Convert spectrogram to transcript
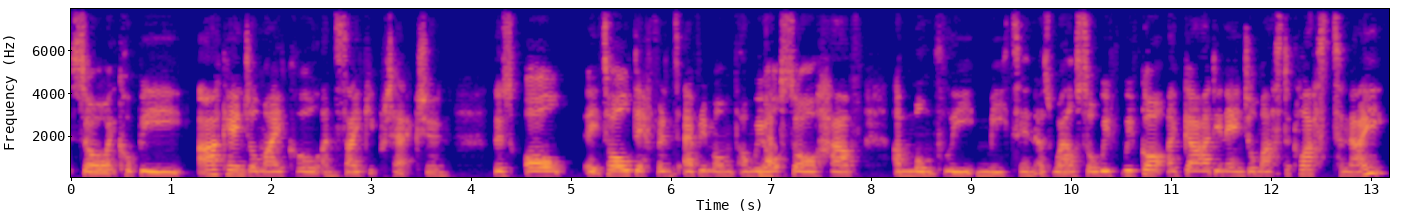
so it could be Archangel Michael and psychic protection. There's all it's all different every month, and we Yeah. also have a monthly meeting as well. So we've we've got a Guardian Angel masterclass tonight.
